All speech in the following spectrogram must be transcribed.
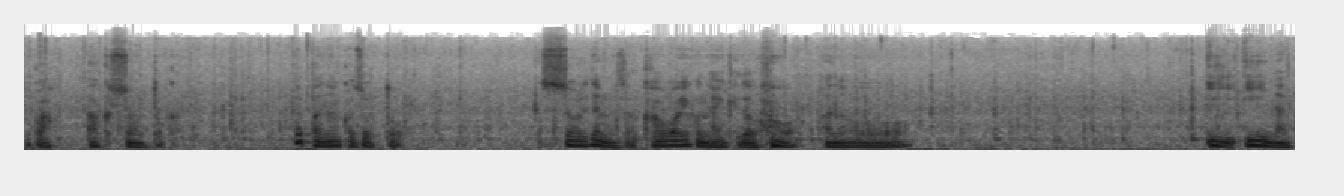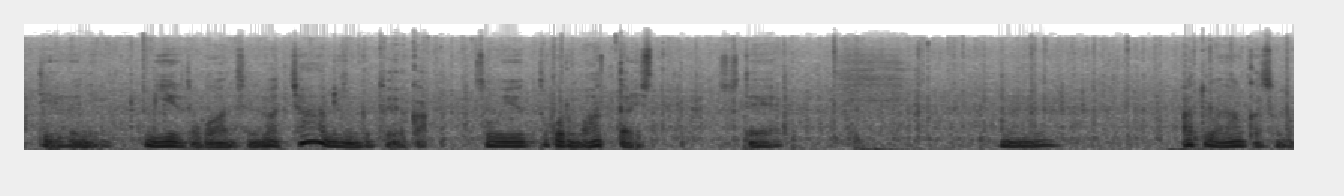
とかアクションとか。やっぱなんかちょっとそれでもさ顔は良くないけど あのいいいいなっていう風に見えるとこがあるんですよね。まあチャーミングというかそういうところもあったりしてうん。あとはなんかその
